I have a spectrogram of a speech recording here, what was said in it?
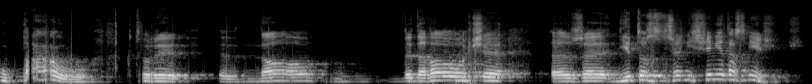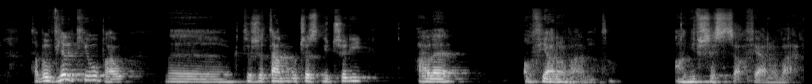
upału, który no, wydawało się, że, nie do, że się nie da znieść już. To był wielki upał, którzy tam uczestniczyli, ale ofiarowali to. Oni wszyscy ofiarowali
